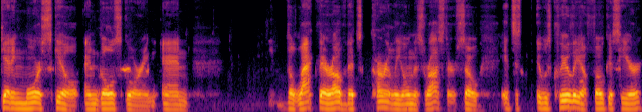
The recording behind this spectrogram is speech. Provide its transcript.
getting more skill and goal scoring and the lack thereof that's currently on this roster. So it's it was clearly a focus here.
